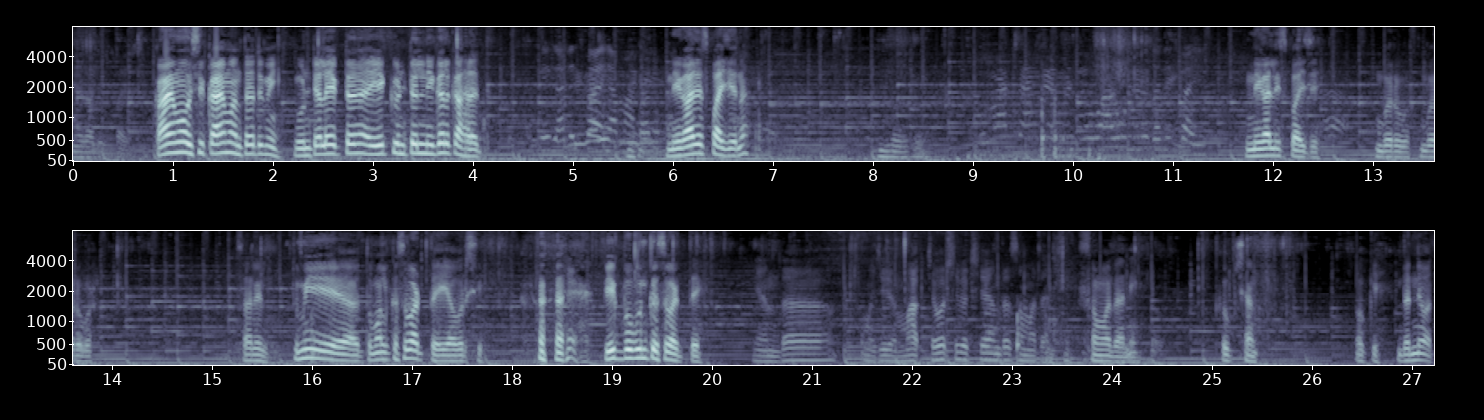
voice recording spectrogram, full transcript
निघालीच पाहिजे. काय मावशी काय म्हणताय तुम्ही? गुंठ्याला एक टन एक क्विंटल निघेल का हळद. निघालेच पाहिजे ना? वाळून निघालेच पाहिजे. बरोबर बरोबर. चालेल. तुम्ही तुम्हाला कसं वाटतंय यावर्षी? पीक बघून कसं वाटतंय? यंदा म्हणजे मागच्या वर्षीपेक्षा यंदा समाधान समाधानी. खूप छान. ओके धन्यवाद.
